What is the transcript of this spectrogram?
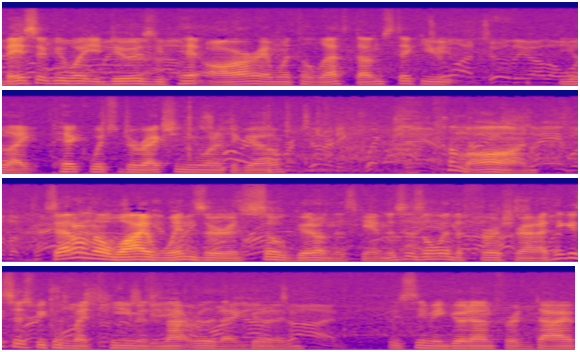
Basically, what you do is you hit R, and with the left thumbstick, you you like pick which direction you want it to go. Come on. See, I don't know why Windsor is so good on this game. This is only the first round. I think it's just because my team is not really that good. You see me go down for a dive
